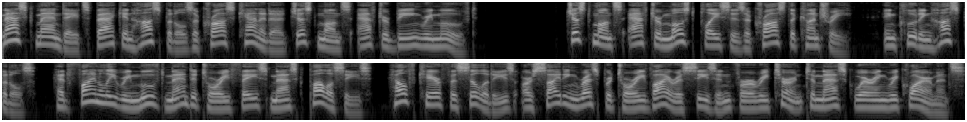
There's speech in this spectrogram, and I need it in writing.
Mask mandates back in hospitals across Canada just months after being removed. Just months after most places across the country, including hospitals, had finally removed mandatory face mask policies, healthcare facilities are citing respiratory virus season for a return to mask wearing requirements.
